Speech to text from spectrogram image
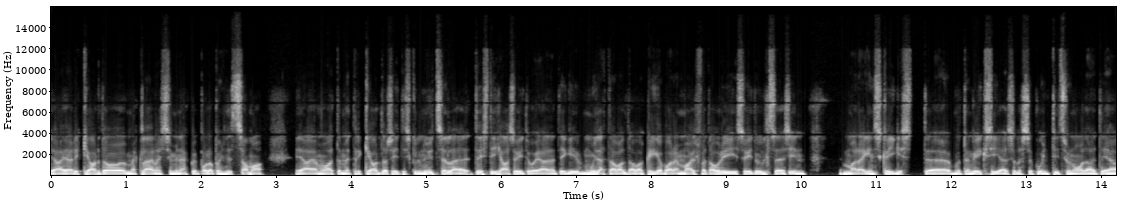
ja, ja Ricardo McLarenisse minek võib olla põhimõtteliselt sama. ja, ja me vaatame, et Ricardo sõitis küll nüüd selle tõesti hea sõidu ja tegi muljetavaldava, kõige parema Alfa Tauri sõidu üldse siin ma räägin siis kõigist, võtan kõik siia sellesse punti, Tsunodad ja,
